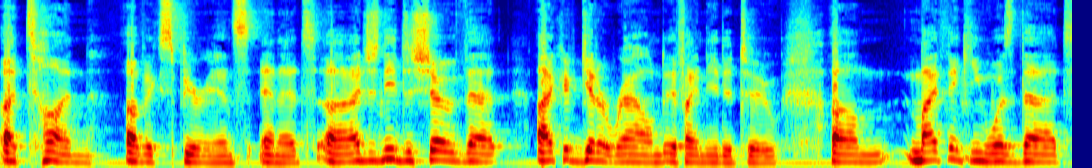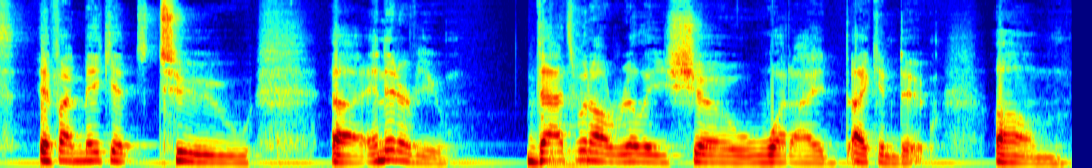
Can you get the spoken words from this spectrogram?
a ton of experience in it. Uh, I just need to show that I could get around if I needed to. Um, my thinking was that if I make it to uh, an interview, that's when I'll really show what I I can do. Um,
